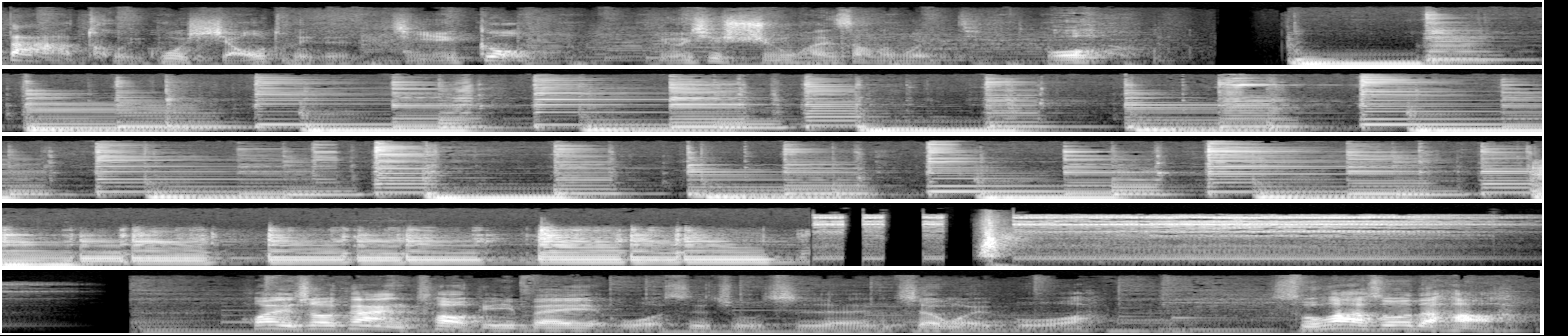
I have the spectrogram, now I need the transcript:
大腿或小腿的结构有一些循环上的问题哦。迎收看《Talk 一杯》，我是主持人郑伟博。俗话说得好，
